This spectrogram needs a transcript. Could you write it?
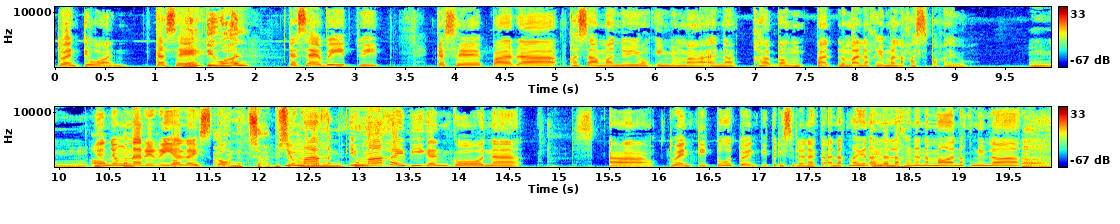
21. Kasi, 21? kasi, wait, wait. Kasi para kasama nyo yung inyong mga anak habang pa- lumalaki, malakas pa kayo. Mm, Yun yung ako- nare-realize ko. Ako nagsabi sa yung mga, nun eh. yung mga kaibigan ko na ah 22, 23 sila nagkaanak. Ngayon, ang Mm. lalaki na ng mga anak nila. Ah,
